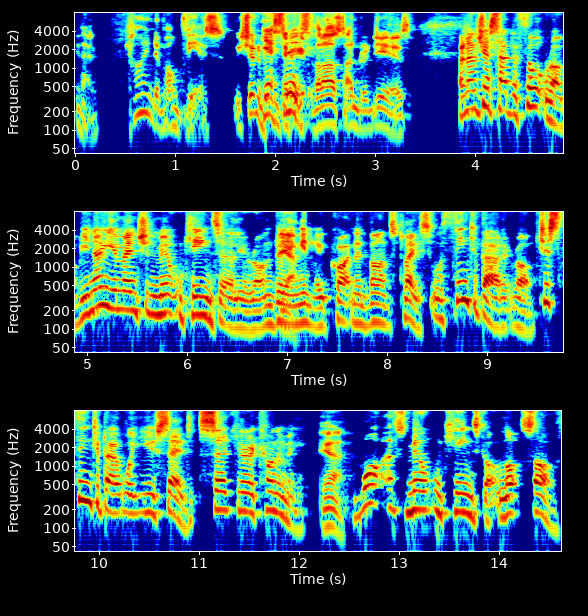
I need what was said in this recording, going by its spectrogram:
you know kind of obvious. We should have yes, been doing it, it, for the last hundred years. And I've just had a thought, Rob. You know, you mentioned Milton Keynes earlier on being, yeah. you know, quite an advanced place. Well, think about it, Rob. Just think about what you said: circular economy. Yeah. What has Milton Keynes got lots of?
